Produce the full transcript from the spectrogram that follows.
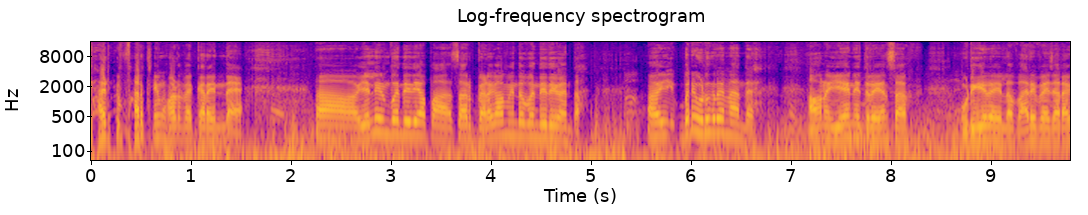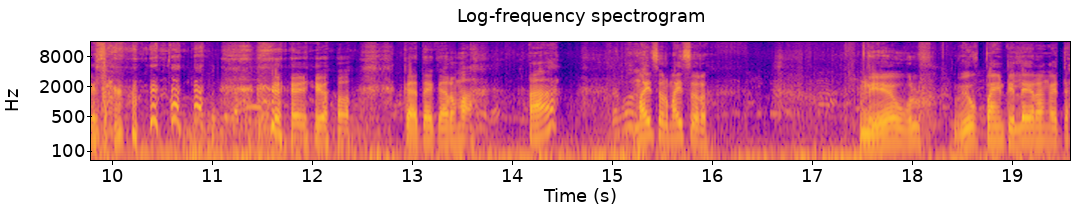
ಗಾಡಿ ಪಾರ್ಕಿಂಗ್ ಮಾಡ್ಬೇಕಾರೆ ಹಿಂದೆ. ಎಲ್ಲಿಂದ ಬಂದಿದ್ಯಪ್ಪ? ಸರ್ ಬೆಳಗಾವಿಂದ ಬಂದಿದ್ದೀವಿ ಅಂತ. ಬರೀ ಹುಡುಗರೇನ ಅಂದೆ? ಅವನು ಏನಿದ್ರು ಏನು ಸರ್ ಹುಡುಗಿರೇ ಇಲ್ಲ, ಭಾರಿ ಬೇಜಾರಾಗುತ್ತೆ. ಅಯ್ಯೋ, ಕತೆ ಕರ್ಮ. ಹಾಂ ಮೈಸೂರು ಮೈಸೂರು. ಏ ಉಲ್ಫ್ ವ್ಯೂ ಪಾಯಿಂಟ್ ಇಲ್ಲೇ ಇರಂಗೈತೆ.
